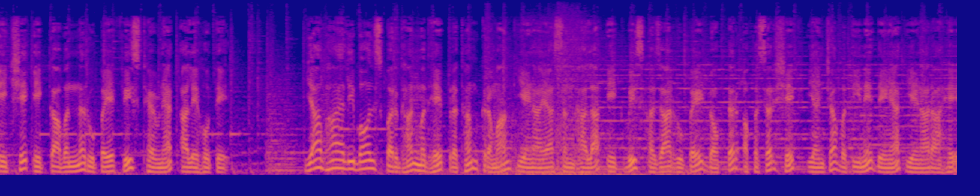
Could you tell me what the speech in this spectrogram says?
एकशे एक्कावन्न रुपये फ़ीस ठेवण्यात आले होते. या व्हॉलीबॉल स्पर्धांमध्ये प्रथम क्रमांक येणाऱ्या संघाला एकवीस हज़ार रुपये डॉक्टर अफसर शेख यांच्या वतीने देण्यात येणार आहे.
